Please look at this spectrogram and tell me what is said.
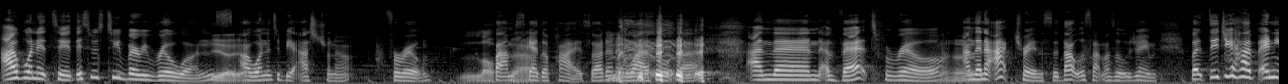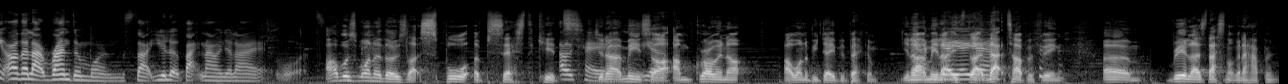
I wanted to this was two very real ones. Yeah, yeah. I wanted to be an astronaut, for real. Love But I'm that. scared of heights, so I don't know why I thought that. And then a vet for real, Uh-huh. and then an actress. So that was like my sort of dream. But did you have any other like random ones that you look back now and you're like, what? I was one of those like sport obsessed kids. Okay, Do you know what I mean? So yeah. I'm growing up. I want to be David Beckham. You know Yeah, what I mean? Like yeah, like that type of thing. Um, realized that's not going to happen,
